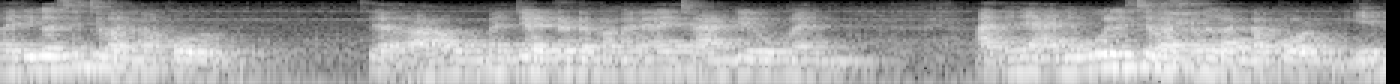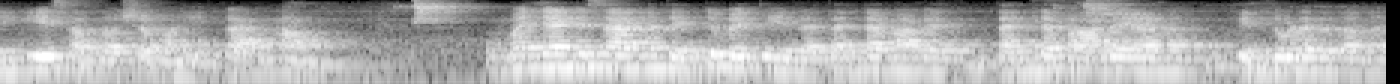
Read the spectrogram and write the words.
പരിഹസിച്ച് വന്നപ്പോൾ ആ ഉമ്മൻചാണ്ടിയുടെ മകനായ ചാണ്ടി ഉമ്മൻ അതിനെ അനുകൂലിച്ച് വന്നത് കണ്ടപ്പോൾ എനിക്ക് സന്തോഷമായി. കാരണം ഉമ്മൻചാണ്ടി സാറിന് തെറ്റുപറ്റിയില്ല. തന്റെ മകൻ തന്റെ പാതയാണ് പിന്തുടരുന്നതെന്ന്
